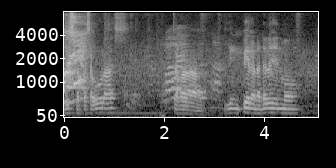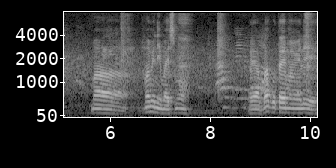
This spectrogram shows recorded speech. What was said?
list ka pa sa oras. Tsaka yung pera na dalhin mo, ma ma-minimize mo. Kaya bago tayo mamili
